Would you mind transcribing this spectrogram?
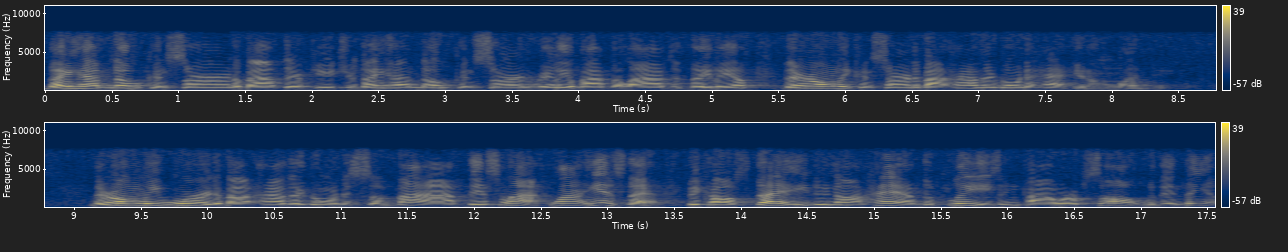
They have no concern about their future. They have no concern really about the lives that they live. They're only concerned about how they're going to hack it on Monday. They're only worried about how they're going to survive this life. Why is that? Because they do not have the pleasing power of salt within them.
